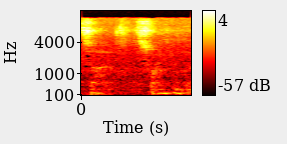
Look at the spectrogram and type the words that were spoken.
das Highlight.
